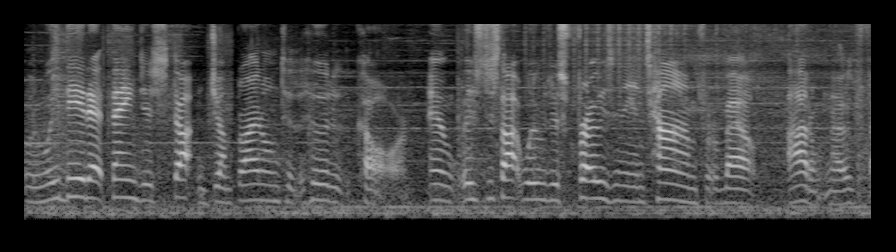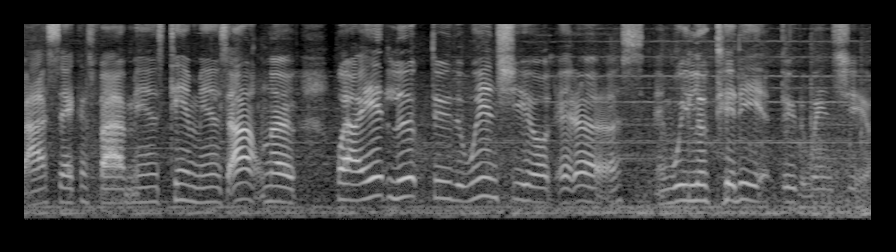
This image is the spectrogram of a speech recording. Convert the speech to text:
when we did that thing, just stopped and jumped right onto the hood of the car. And it was just like we were just frozen in time for about, I don't know, five seconds, five minutes, 10 minutes, I don't know. Well, it looked through the windshield at us, and we looked at it through the windshield.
